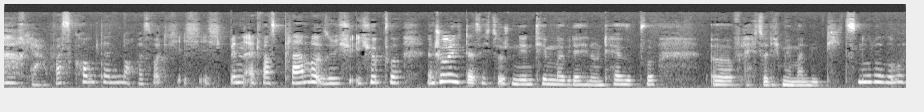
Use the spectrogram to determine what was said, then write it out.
Ach ja, was kommt denn noch? Was wollte ich? Ich, ich bin etwas planlos. Also ich, ich hüpfe. Entschuldigt, dass ich zwischen den Themen mal wieder hin und her hüpfe. Äh, vielleicht sollte ich mir mal Notizen oder sowas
